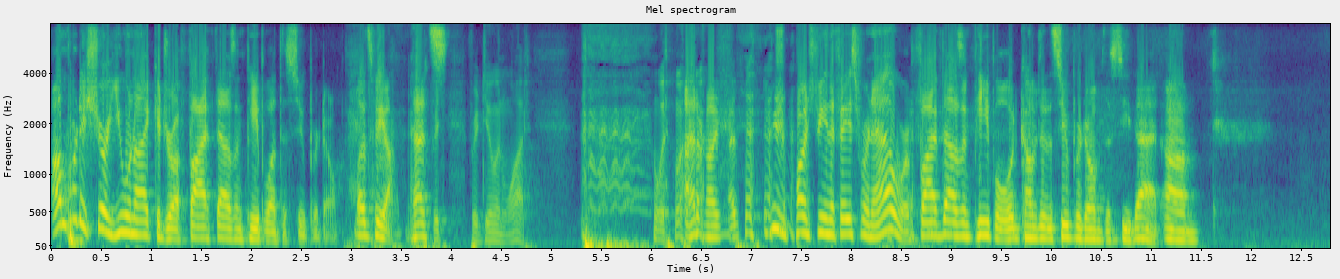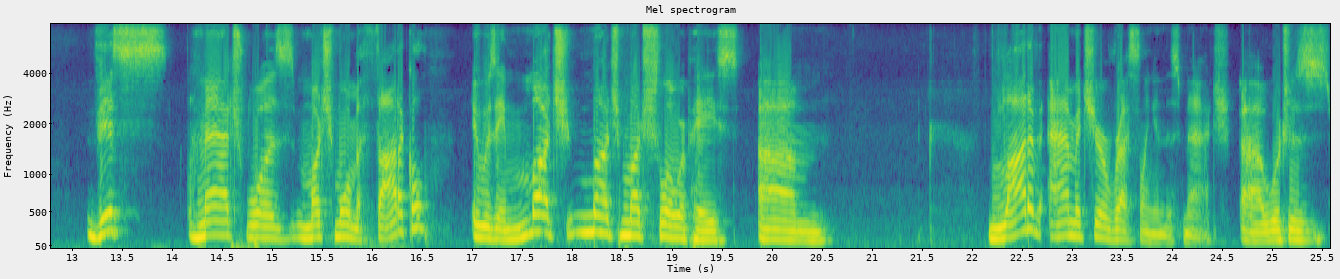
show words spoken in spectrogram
I'm pretty sure you and I could draw five thousand people at the Superdome. Let's be honest. That's For, for doing what? I don't know. You should punch me in the face for an hour. Five thousand people would come to the Superdome to see that. Um, this match was much more methodical. It was a much, much, much slower pace. Um, lot of amateur wrestling in this match, uh, which is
